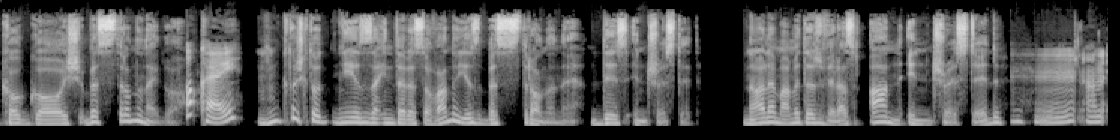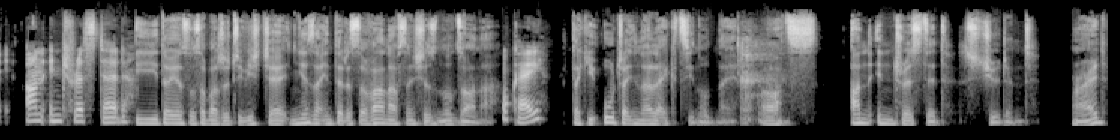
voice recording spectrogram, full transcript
kogoś bezstronnego. Okej. Mhm. Ktoś, kto nie jest zainteresowany, jest bezstronny. Disinterested. No ale mamy też wyraz uninterested Mhm. Un- uninterested. i to jest osoba rzeczywiście niezainteresowana, w sensie znudzona. Okej. Taki uczeń na lekcji nudnej. O, uninterested student. Right?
